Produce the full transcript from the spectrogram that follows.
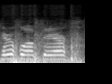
Careful up there.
